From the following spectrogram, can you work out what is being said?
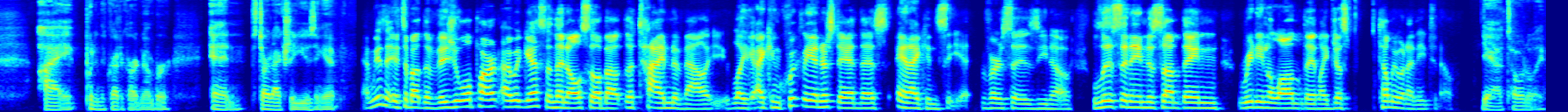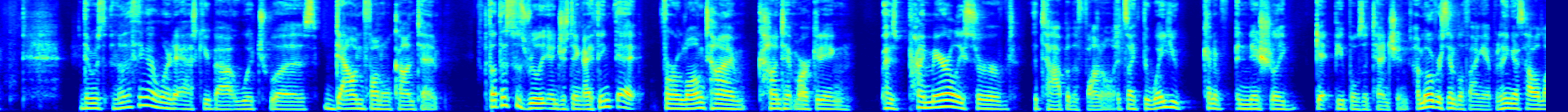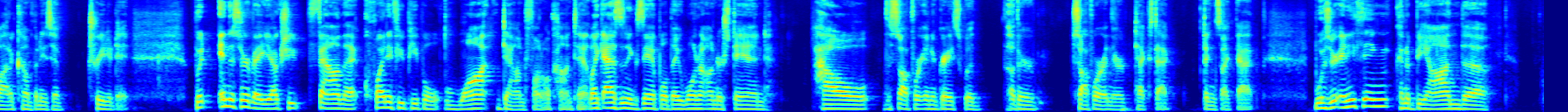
I put in the credit card number and start actually using it. I'm gonna say it's about the visual part, I would guess, and then also about the time to value. Like I can quickly understand this and I can see it versus, you know, listening to something, reading a long thing, like just tell me what I need to know. Yeah, totally. There was another thing I wanted to ask you about, which was down funnel content. I thought this was really interesting. I think that for a long time, content marketing has primarily served the top of the funnel. It's like the way you kind of initially get people's attention. I'm oversimplifying it, but I think that's how a lot of companies have treated it. But in the survey, you actually found that quite a few people want down funnel content. Like, as an example, they want to understand how the software integrates with other software in their tech stack, things like that. Was there anything kind of beyond the,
